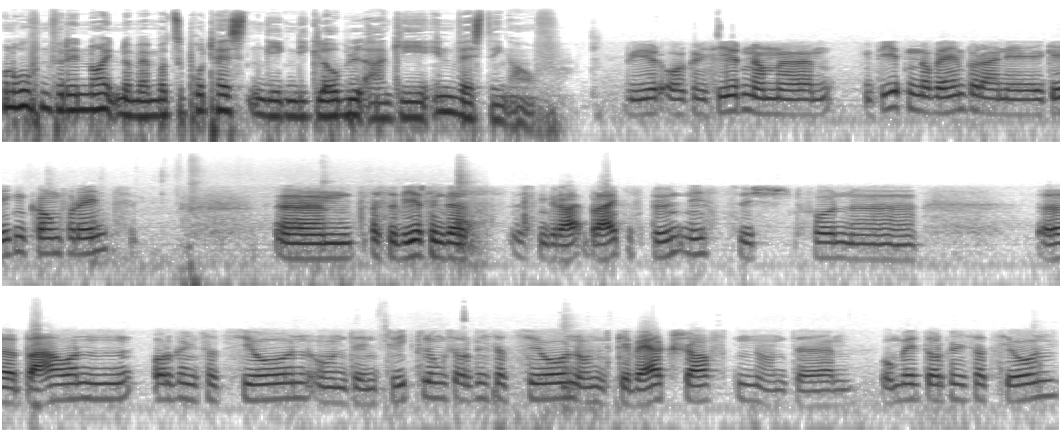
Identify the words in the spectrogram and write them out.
und rufen für den 9. November zu Protesten gegen die Global AG Investing auf. Wir organisieren am 4. Ähm, November eine Gegenkonferenz. Ähm, also wir sind das, das ein breites Bündnis von äh, äh, Bauernorganisation und Entwicklungsorganisation und Gewerkschaften und ähm, Umweltorganisationen.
